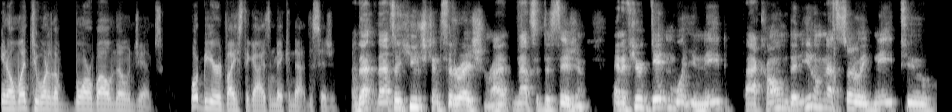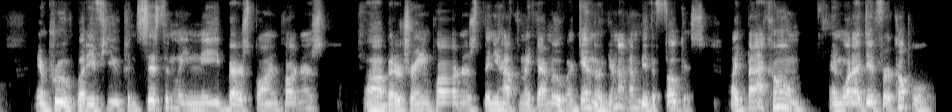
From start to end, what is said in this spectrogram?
you know went to one of the more well-known gyms what would be your advice to guys in making that decision? That that's a huge consideration, right? And that's a decision. And if you're getting what you need back home, then you don't necessarily need to improve. But if you consistently need better sparring partners, uh, better training partners, then you have to make that move. Again, though, you're not going to be the focus. Like back home, and what I did for a couple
